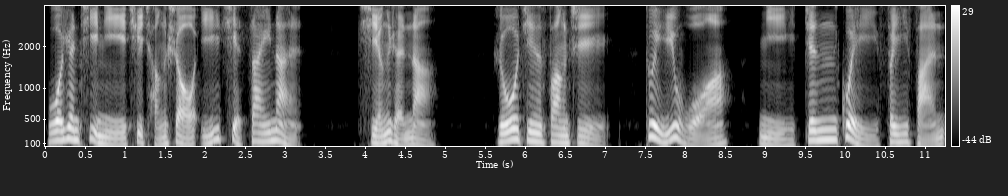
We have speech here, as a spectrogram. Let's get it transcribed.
我愿替你去承受一切灾难，情人呐，如今方知。对于我，你珍贵非凡。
